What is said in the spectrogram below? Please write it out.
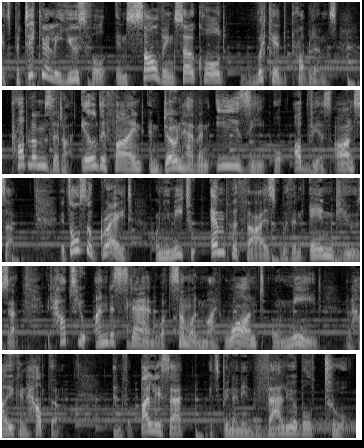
It's particularly useful in solving so called wicked problems, problems that are ill defined and don't have an easy or obvious answer. It's also great when you need to empathize with an end user. It helps you understand what someone might want or need and how you can help them. And for Palesa, it's been an invaluable tool.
